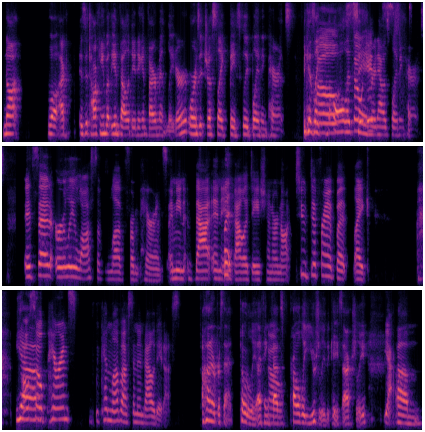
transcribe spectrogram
not well is it talking about the invalidating environment later or is it just like basically blaming parents because like well, all it's so saying it's, right now is blaming parents. It said early loss of love from parents. I mean, that and but, invalidation are not too different, but like, yeah. Also, parents can love us and invalidate us. 100% totally i think so, that's probably usually the case actually yeah um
